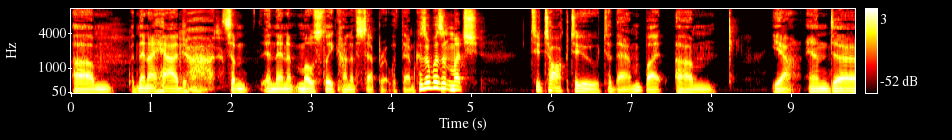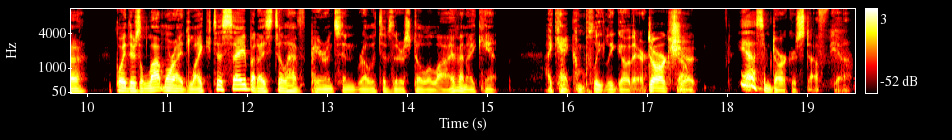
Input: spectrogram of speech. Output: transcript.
um, but then I had God. some, and then mostly kind of separate with them because there wasn't much to talk to to them. But um, yeah, and uh, boy, there's a lot more I'd like to say, but I still have parents and relatives that are still alive, and I can't, I can't completely go there. Dark So, shit. Yeah, some darker stuff. Yeah.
